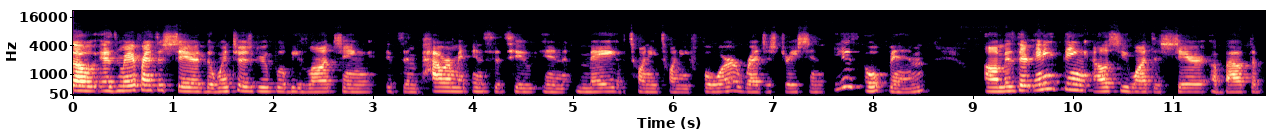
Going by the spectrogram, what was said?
so as Mary Frances shared, the Winters Group will be launching its Empowerment Institute in May of 2024. Registration is open. Um, is there anything else you want to share about the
